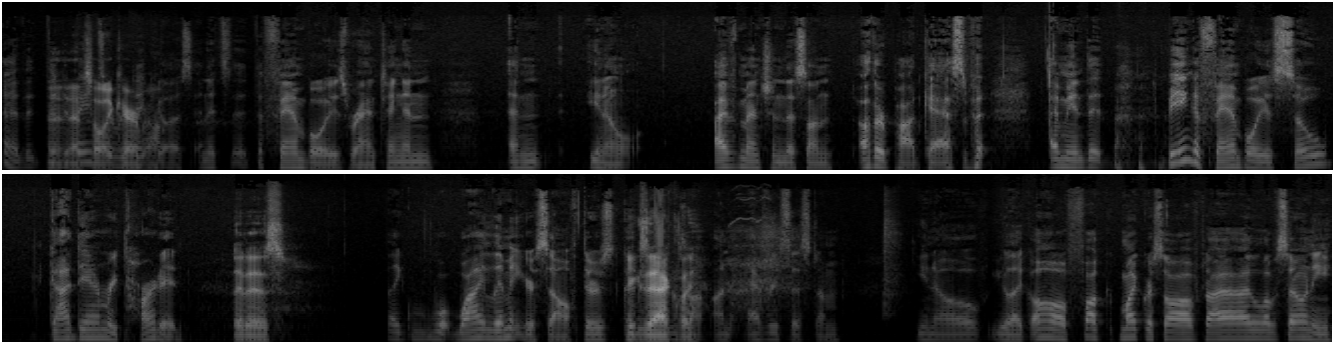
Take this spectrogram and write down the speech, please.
Yeah, the, the that's debates all I are care about. and it's the, the fanboys ranting, and and you know, I've mentioned this on other podcasts, but I mean that being a fanboy is so goddamn retarded. It is. Like, wh- why limit yourself? There's good Exactly. on, on every system. You know, you're like, oh fuck Microsoft, I, I love Sony.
